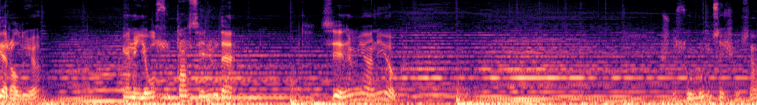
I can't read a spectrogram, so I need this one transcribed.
yer alıyor. Yani Yavuz Sultan Selim de Selim yani yok. Şu surluğu mu seçiyoruz ha?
